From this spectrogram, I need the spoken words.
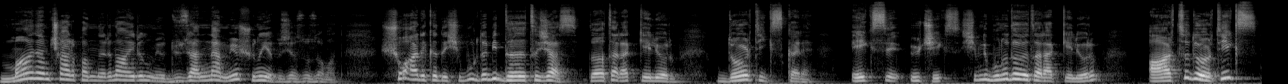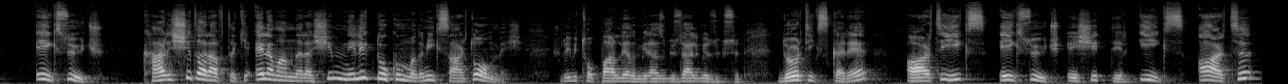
madem çarpanlarına ayrılmıyor, düzenlenmiyor şunu yapacağız o zaman. Şu arkadaşı burada bir dağıtacağız. Dağıtarak geliyorum. 4x kare eksi 3x. Şimdi bunu dağıtarak geliyorum. Artı 4x eksi 3. Karşı taraftaki elemanlara şimdilik dokunmadım. x artı 15. Şurayı bir toparlayalım biraz güzel gözüksün. 4x kare artı x eksi 3 eşittir x artı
